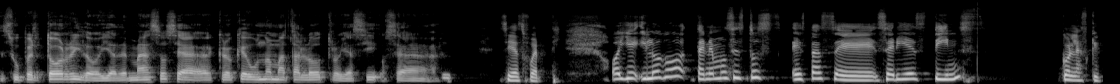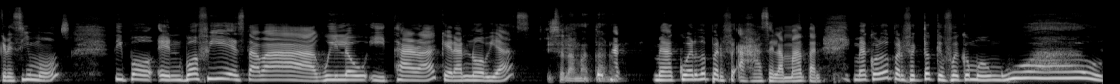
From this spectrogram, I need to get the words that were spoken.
súper tórrido y además, o sea, creo que uno mata al otro y así, o sea... Sí, es fuerte. Oye, y luego tenemos estos, estas eh, series teens con las que crecimos, tipo en Buffy estaba Willow y Tara, que eran novias. Y se la mataron. Me acuerdo perfecto, ajá, se la matan. Me acuerdo perfecto que fue como un wow,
